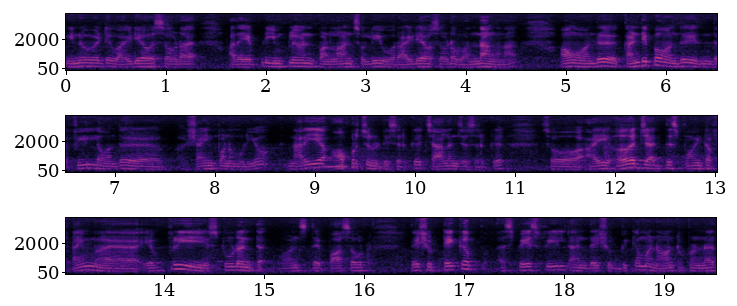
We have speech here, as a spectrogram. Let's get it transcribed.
இன்னோவேட்டிவ் ஐடியாஸோட அதை எப்படி இம்ப்ளிமெண்ட் பண்ணலான்னு சொல்லி ஒரு ஐடியாஸோட வந்தாங்கன்னா அவங்க வந்து கண்டிப்பாக வந்து இந்த ஃபீல்டில் வந்து ஷைன் பண்ண முடியும். நிறைய ஆப்பர்ச்சுனிட்டிஸ் இருக்குது சேலஞ்சஸ் இருக்குது so I urge at this point of time every student once they pass out they should take up space field and they should become an entrepreneur.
